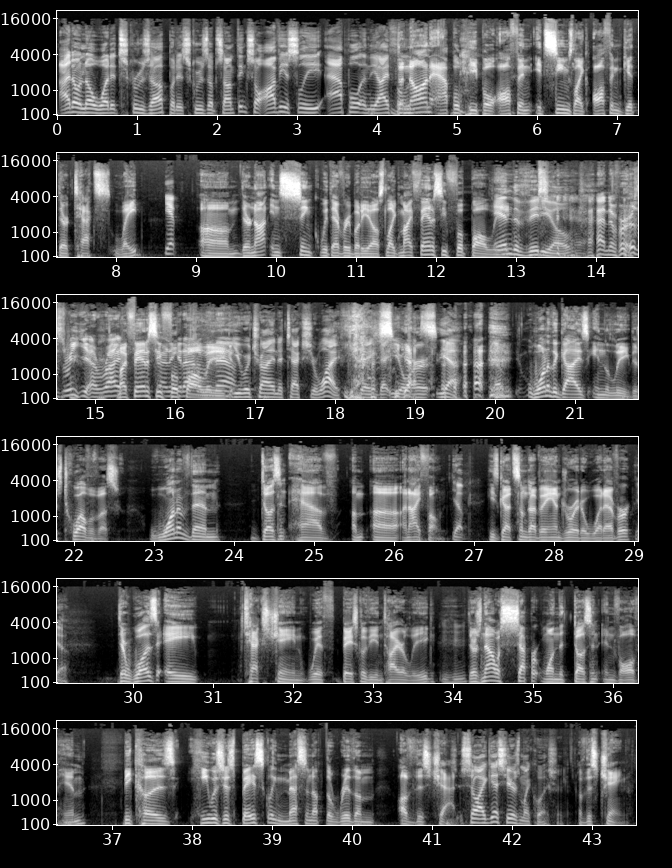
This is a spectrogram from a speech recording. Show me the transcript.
I don't know what it screws up, but it screws up something. So obviously, Apple and the iPhone. The non-Apple people often, it seems like, often get their texts late. Yep. Um, they're not in sync with everybody else. Like my fantasy football league. And the video, Anniversary, yeah, right. My fantasy Trying to get out football league. you were trying to text your wife saying that you're yes. yeah. one of the guys in the league, there's 12 of us. One of them doesn't have um, uh, an iPhone. Yep. He's got some type of Android or whatever. Yeah. There was a text chain with basically the entire league. Mm-hmm. There's now a separate one that doesn't involve him because he was just basically messing up the rhythm of this chat, So I guess here's my question: of this chain.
